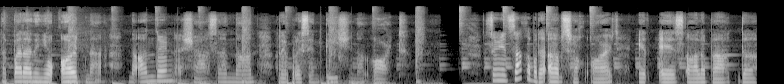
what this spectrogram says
na para ninyo art na na under na siya sa non-representational art. So when you talk about the abstract art it is all about the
